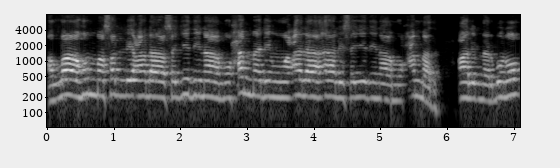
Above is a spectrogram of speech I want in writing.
Allahumma salli ala seyyidina Muhammedin ve ala ali seyyidina Muhammed. Alimler bunu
